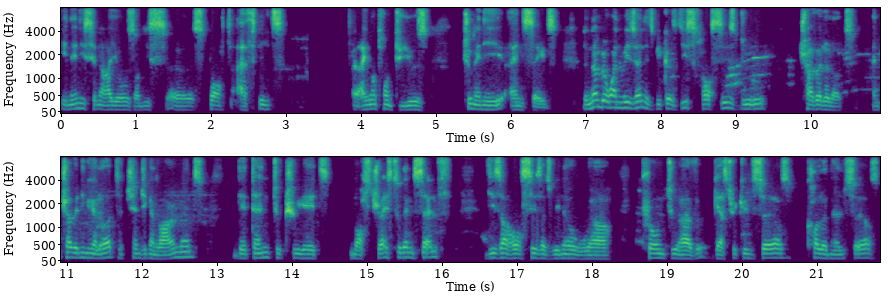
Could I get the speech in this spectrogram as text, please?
in any scenarios on these uh, sport athletes, I don't want to use too many NSAIDs. The number one reason is because these horses do travel a lot. And traveling a lot, changing environment, they tend to create more stress to themselves. These are horses, as we know, who are prone to have gastric ulcers, colon ulcers.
